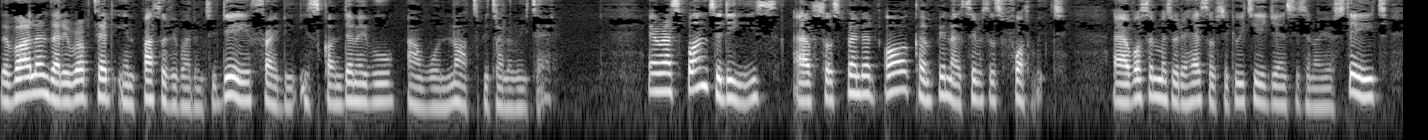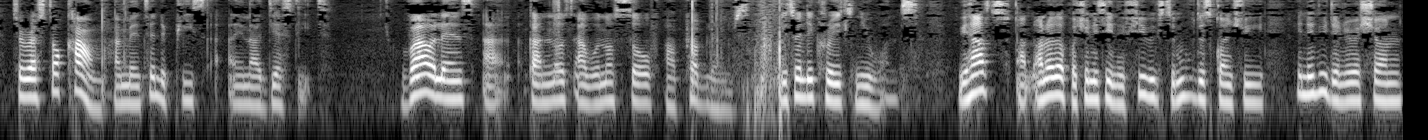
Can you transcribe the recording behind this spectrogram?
The violence that erupted in parts of Ibadan today, Friday, is condemnable and will not be tolerated. In response to this, I have suspended all campaign activities forthwith. I have also met with the heads of security agencies in Oyo State to restore calm and maintain the peace in our dear state. Violence uh, cannot and will not solve our problems. It only creates new ones. We have another opportunity in a few weeks to move this country in a new generation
